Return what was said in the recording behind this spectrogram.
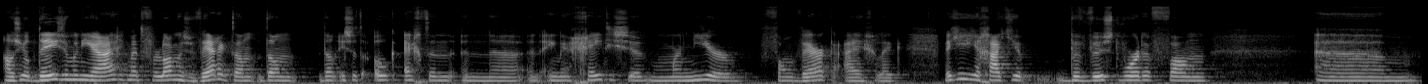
als je op deze manier eigenlijk met verlangens werkt, dan, dan, dan is het ook echt een, een, uh, een energetische manier van werken eigenlijk. Weet je, je gaat je bewust worden van. Um,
